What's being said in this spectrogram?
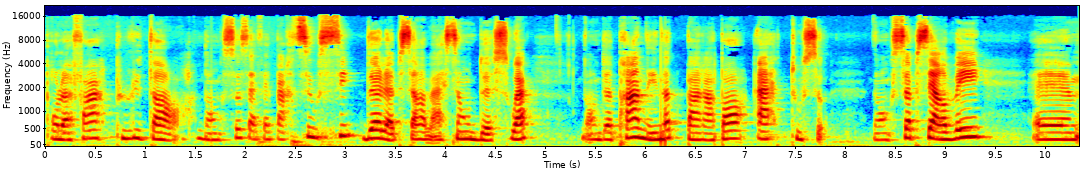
pour le faire plus tard. Donc ça, ça fait partie aussi de l'observation de soi. Donc de prendre des notes par rapport à tout ça. Donc s'observer, euh,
